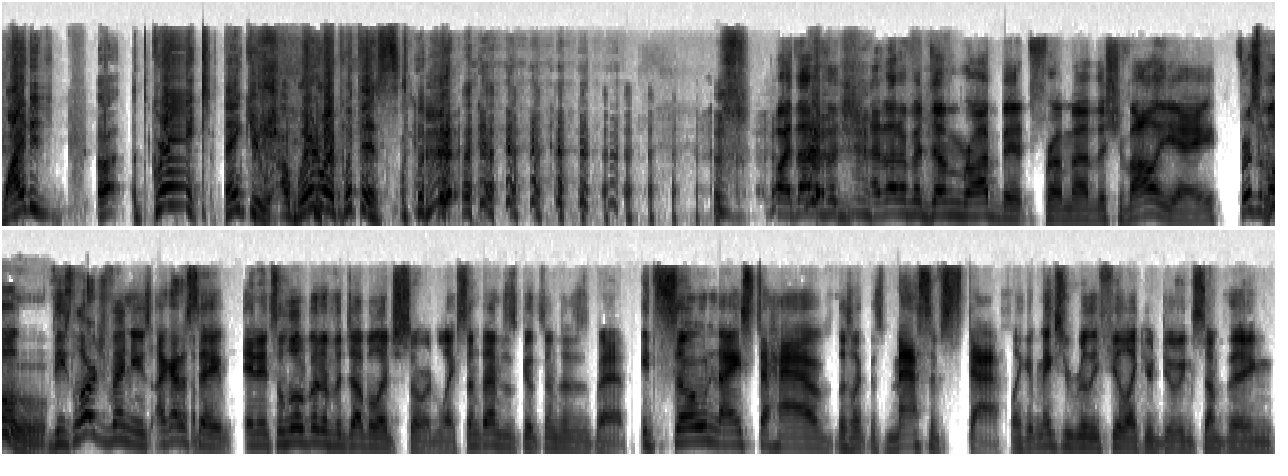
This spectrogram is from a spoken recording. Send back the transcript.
Why did? Uh, great, thank you. Uh, where do I put this? Oh, I thought of a I thought of a dumb Rob bit from uh, the Chevalier. First of all, Ooh. these large venues, I gotta say, and it's a little bit of a double edged sword. Like sometimes it's good, sometimes it's bad. It's so nice to have there's like this massive staff. Like it makes you really feel like you're doing something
